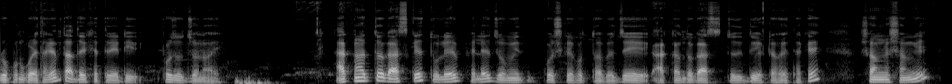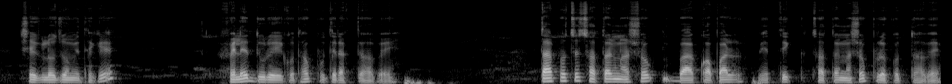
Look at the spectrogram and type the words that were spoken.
রোপণ করে থাকেন, তাদের ক্ষেত্রে এটি প্রযোজ্য নয়। আক্রান্ত গাছকে তুলে ফেলে জমি পরিষ্কার করতে হবে। যে আক্রান্ত গাছ যদি দু একটা হয়ে থাকে, সঙ্গে সঙ্গে সেগুলো জমি থেকে ফেলে দূরে কোথাও পুঁতে রাখতে হবে। তারপর হচ্ছে ছত্রাকনাশক বা কপার ভিত্তিক ছত্রাকনাশক প্রয়োগ করতে হবে।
